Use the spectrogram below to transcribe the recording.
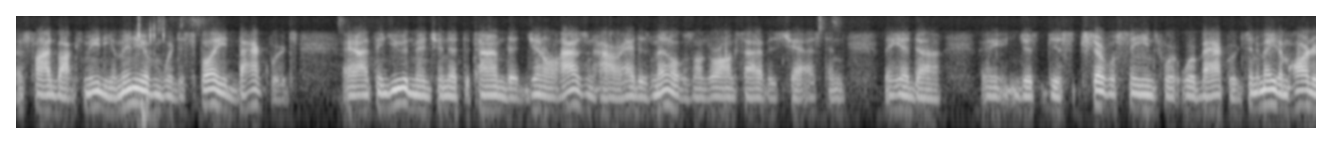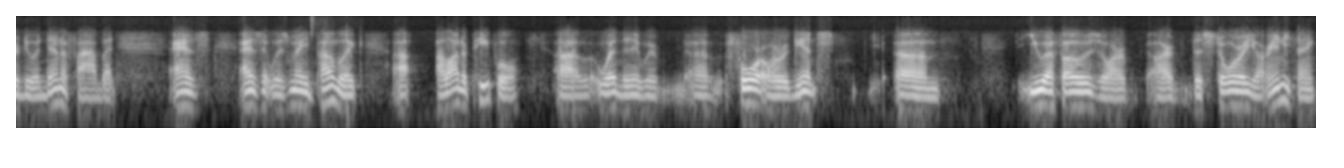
of Slidebox Media, many of them were displayed backwards. And I think you had mentioned at the time that General Eisenhower had his medals on the wrong side of his chest, and they had uh, just just several scenes were, were backwards, and it made them harder to identify. But as as it was made public, uh, a lot of people, uh, whether they were uh, for or against um, UFOs or or the story or anything,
